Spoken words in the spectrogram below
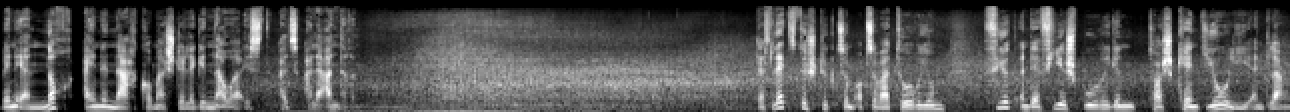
wenn er noch eine Nachkommastelle genauer ist als alle anderen. Das letzte Stück zum Observatorium führt an der vierspurigen Toschkent-Joli entlang,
